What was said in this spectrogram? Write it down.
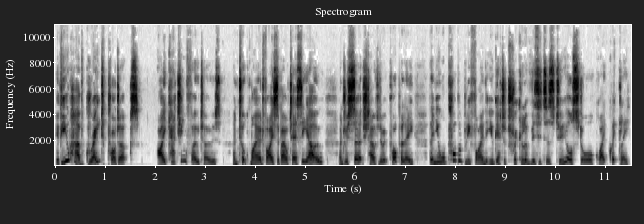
If you have great products, eye catching photos, and took my advice about SEO and researched how to do it properly, then you will probably find that you get a trickle of visitors to your store quite quickly.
